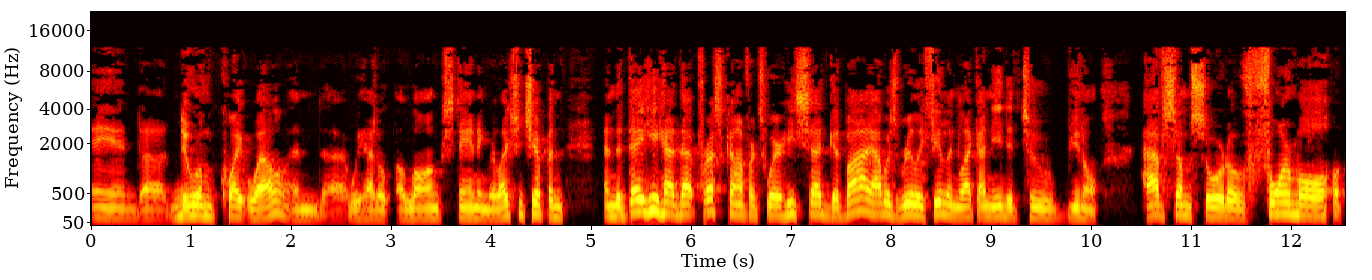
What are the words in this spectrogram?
and uh, knew him quite well, and uh, we had a, a long standing relationship. And and the day he had that press conference where he said goodbye, I was really feeling like I needed to, you know, have some sort of formal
